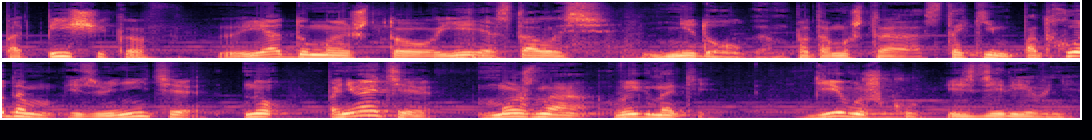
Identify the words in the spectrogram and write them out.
подписчиков, я думаю, что ей осталось недолго. Потому что с таким подходом, извините, ну, понимаете, можно выгнать девушку из деревни,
